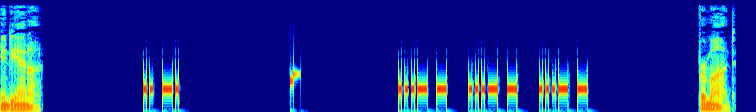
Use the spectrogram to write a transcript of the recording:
Indiana. Vermont.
